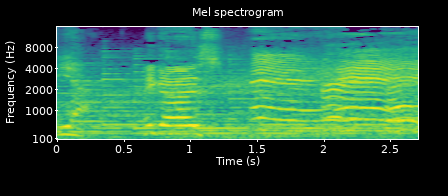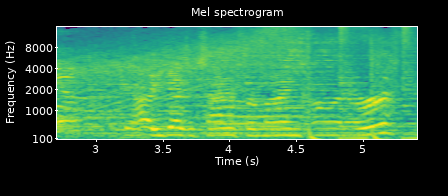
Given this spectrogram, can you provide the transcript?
Yeah. Hey guys! Hey! Are you guys excited for Minecon Earth?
